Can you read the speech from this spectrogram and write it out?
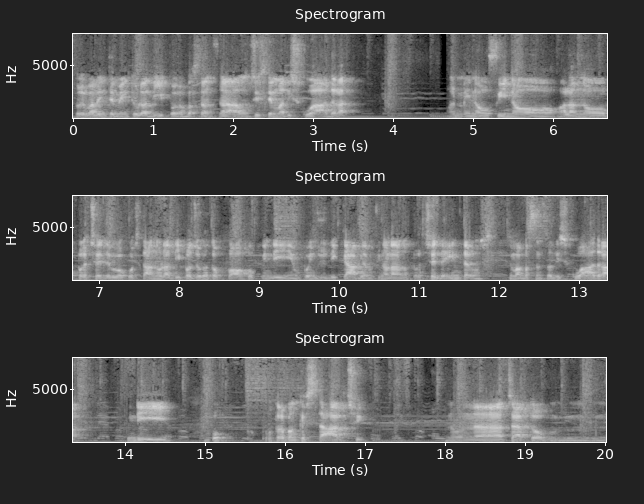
prevalentemente una Dipo, era abbastanza un sistema di squadra almeno fino all'anno precedente, quest'anno la Dipo ha giocato poco, quindi un po' ingiudicabile, fino all'anno precedente era un sistema abbastanza di squadra, quindi boh, potrebbe anche starci. Non, eh, certo, mm,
